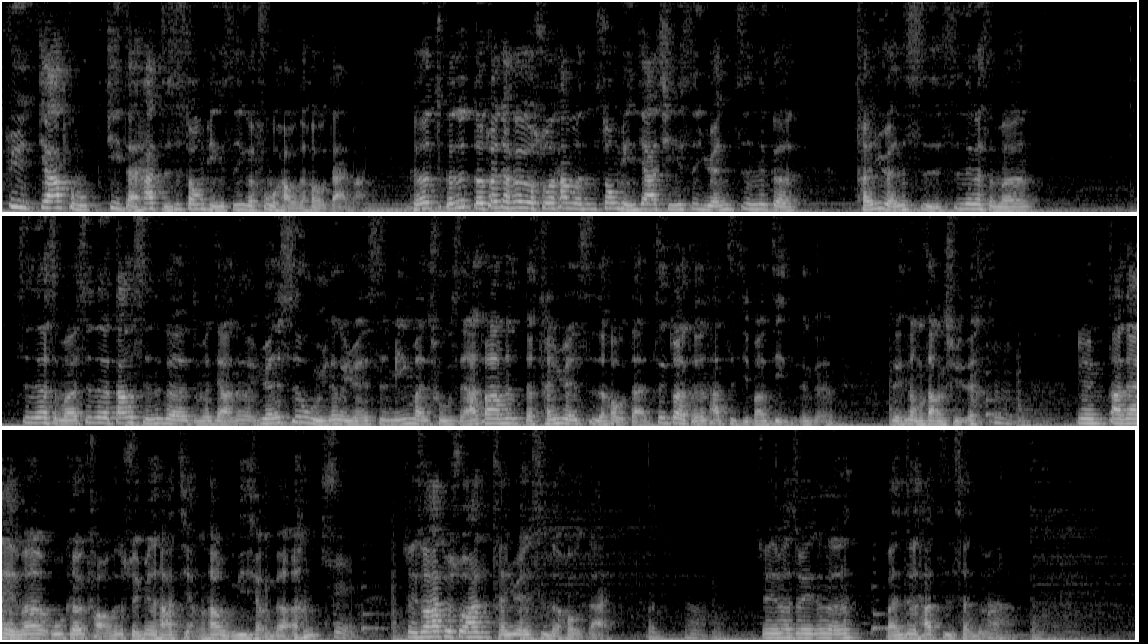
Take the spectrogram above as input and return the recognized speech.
据家谱记载，他只是松平是一个富豪的后代嘛。可是，可是德川家康又说，他们松平家其实是源自那个藤原氏，是那个什么，是那个什么，是那个当时那个怎么讲？那个《源氏物语》那个源氏名门出身，他说他们的藤原氏的后代。这段可能他自己帮自己那个给弄上去的。嗯，因为大家也蛮无可考，就随便他讲，他武力强大。是。所以说，他就说他是藤原氏的后代，嗯，所以说，所以这个反正就是他自称的嘛。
